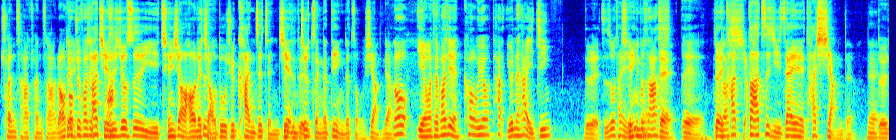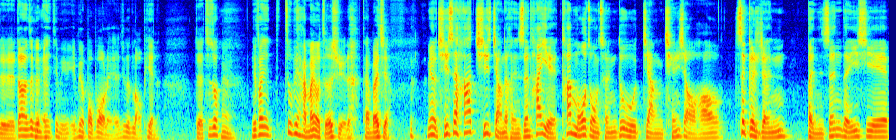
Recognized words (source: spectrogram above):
穿插穿插，然后到最后发现他其实就是以钱小豪的角度去看这整件，就整个电影的走向这样。然后演完才发现，靠腰，他原来他已经。对不对？只是说他前面都是他对对对，他他自己在他想的，对对对对。当然这个哎，这里也没有爆爆雷，这个老片了。对，就是说你发现这部片还蛮有哲学的，坦白讲。没有，其实他其实讲的很深，他也他某种程度讲钱小豪这个人本身的一些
